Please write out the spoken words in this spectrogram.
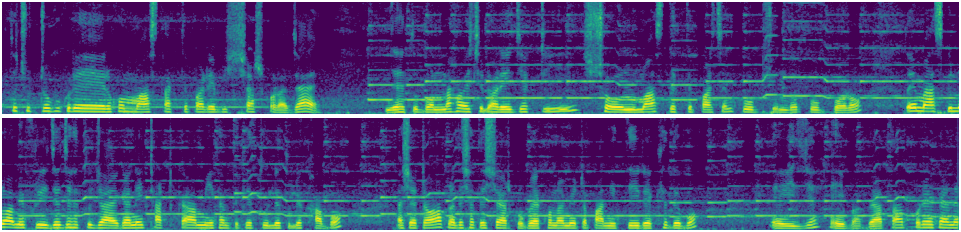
এত ছোট্ট পুকুরে এরকম মাছ থাকতে পারে, বিশ্বাস করা যায়? যেহেতু বন্যা হয়েছিল আর এই যে একটি শোল মাছ দেখতে পাচ্ছেন, খুব সুন্দর, খুব বড়। তো এই মাছগুলো আমি ফ্রিজে যেহেতু জায়গা নেই, টাটকা আমি এখান থেকে তুলে তুলে খাব। আর সেটাও আপনাদের সাথে শেয়ার করব। এখন আমি এটা পানিতেই রেখে দেব। এই যে, এইভাবে। আর তারপরে এখানে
